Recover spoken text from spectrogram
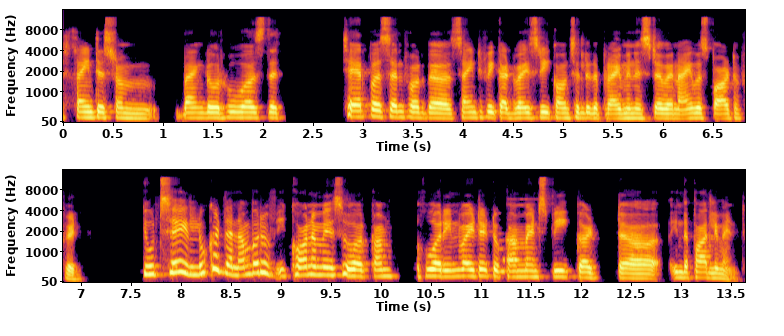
scientist from Bangalore who was the chairperson for the Scientific Advisory Council to the Prime Minister when I was part of it. He would say, look at the number of economists who are come who are invited to come and speak at uh, in the parliament,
